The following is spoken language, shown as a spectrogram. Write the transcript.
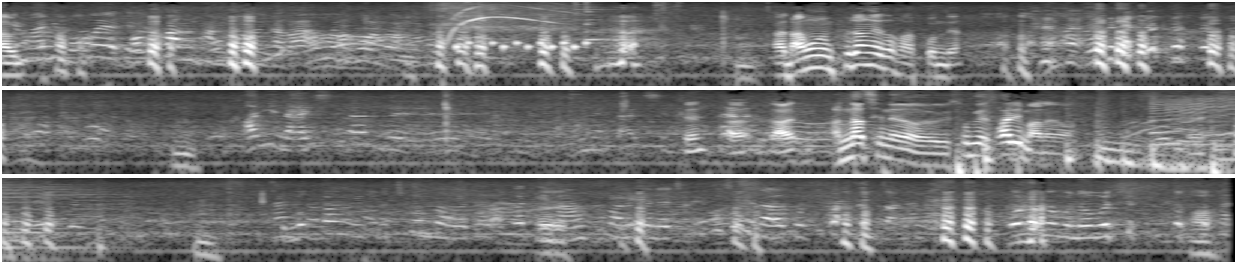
아, 많이 먹어야 돼. 먹방 방송인가 봐. 아, 남으면 포장해서 갈 건데요. 아니 날씬한데 오늘 날씬. 네? 아, 안, 안 나치네요. 여기 속에 살이 많아요. 먹방 이거를 처음 봐가지고 아까 네. 전에 자꾸 소리 나고 너무 싫어. 아, 갖고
